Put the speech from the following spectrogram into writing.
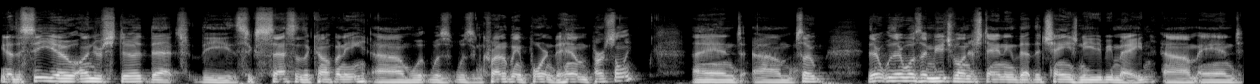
you know, the CEO understood that the success of the company um, was was incredibly important to him personally, and um, so there there was a mutual understanding that the change needed to be made, um, and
